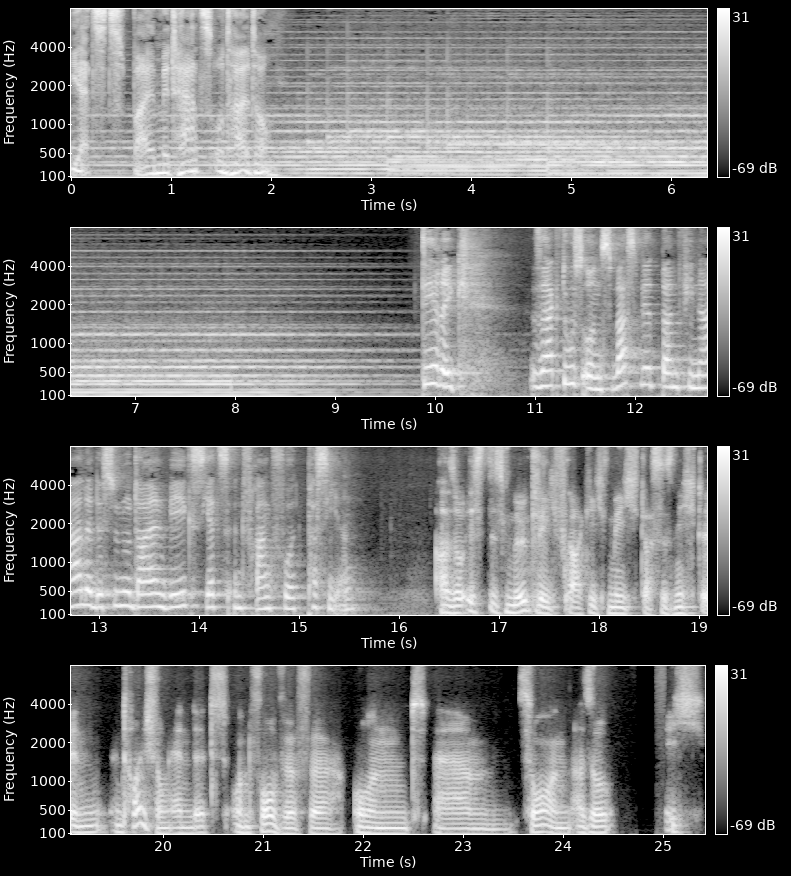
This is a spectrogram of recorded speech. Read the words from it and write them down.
Jetzt bei Mit Herz und Haltung. Derek, sag du es uns, was wird beim Finale des synodalen Wegs jetzt in Frankfurt passieren? Also ist es möglich, frage ich mich, dass es nicht in Enttäuschung endet und Vorwürfe und ähm, Zorn. Also ich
